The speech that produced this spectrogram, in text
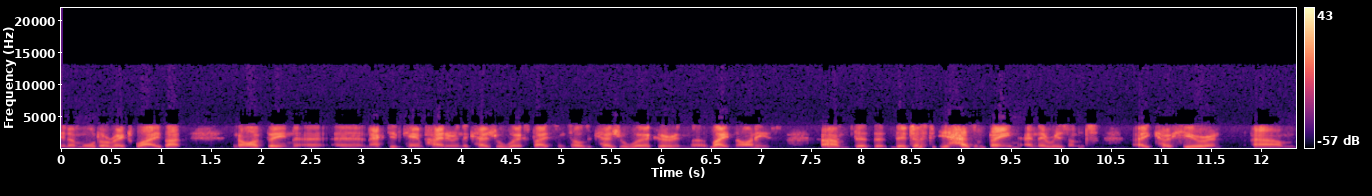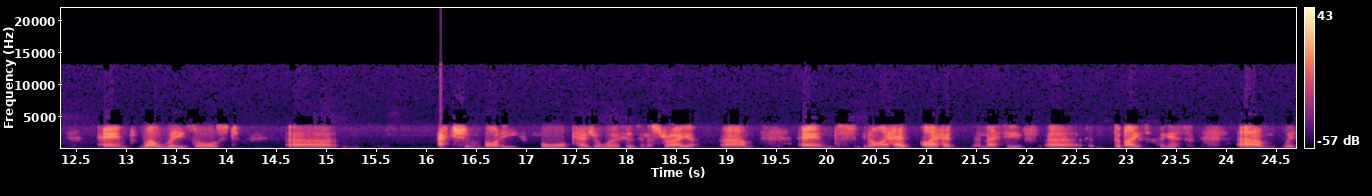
in a more direct way. But you know, I've been a, an active campaigner in the casual workspace since I was a casual worker in the late 90s. Um, there, there just it hasn't been, and there isn't, a coherent um, and well-resourced uh, action body for casual workers in Australia. Um, and you know, I had I had a massive uh, debate, I guess, um, with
